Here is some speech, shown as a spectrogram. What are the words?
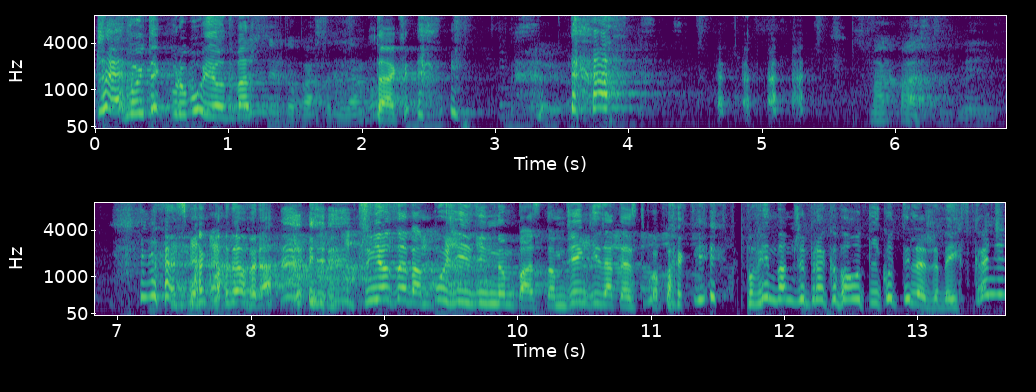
Czekaj, Wojtek próbuje odważyć. Tylko pastę dodam? Tak. Smak pasty zmieni. Smak ma dobra. Przyniosę wam później z inną pastą. Dzięki za test, chłopaki. Powiem wam, że brakowało tylko tyle, żeby ich skręcić,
